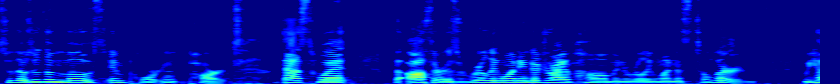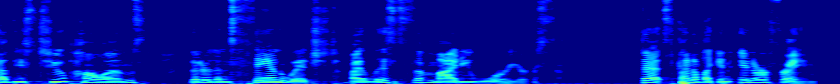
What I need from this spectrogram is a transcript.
So those are the most important part. That's what the author is really wanting to drive home and really want us to learn. We have these two poems that are then sandwiched by lists of mighty warriors. That's kind of like an inner frame.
